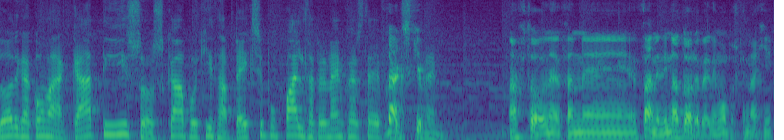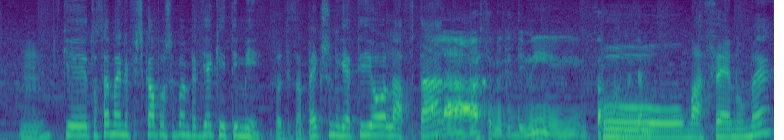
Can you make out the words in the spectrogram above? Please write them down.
12 ακόμα κάτι, ίσως κάπου εκεί θα παίξει που πάλι θα πρέπει να είμαστε ευχαριστημένοι. Αυτό, ναι, θα είναι, θα είναι δυνατό ρε παιδί μου, όπως και να έχει. Μμ. Και το θέμα είναι φυσικά όπως είπαμε παιδιά και η τιμή. Το ότι θα παίξουν γιατί όλα αυτά Αλλά άρθρο με την τιμή θα έχουμε θέμα. που μαθαίνουμε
